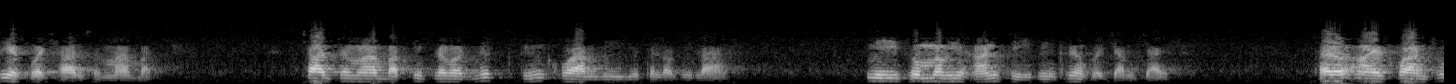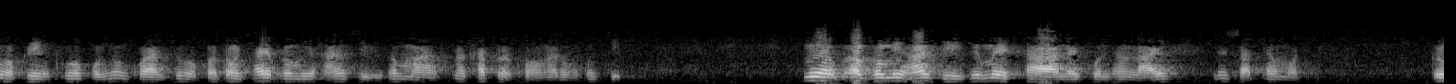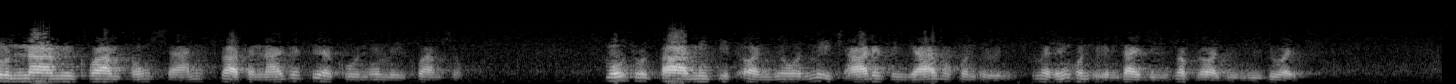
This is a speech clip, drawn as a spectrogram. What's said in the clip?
เรียกว่าฌานสมาบัติ ฌานสมาบัติที่ประวัตินึกถึงความดีอยู่ตลอดเวลา มีพรหมวิหารสี่เป็นเครื่องประจำใจ ถ้าเราอายความชั่วเกรงกลัวผลของความชั่วก็ต้องใช้พรหมวิหารสี่เข้ามาประคับประคองอารมณ์ของจิต เมื่อเอาพรหมวิหารสี่คือเมตตาในคนทั้งหลายและสัตว์ทั้งหมด กรุณามีความสงสารปรารถนาจะเกื้อกูลให้มีความสุข มุทุตามีจิตอ่อนโยนไม่ฉาได้สิยาบุคคลอื่น เมื่อเห็นคนอื่นได้ดีก็พลอยยินดีด้วย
